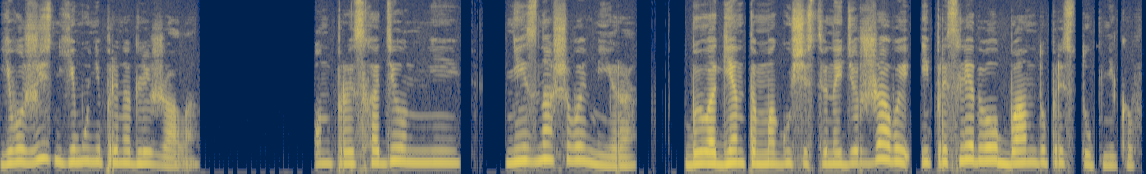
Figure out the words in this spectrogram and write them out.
его жизнь ему не принадлежала. Он происходил не, не из нашего мира, был агентом могущественной державы и преследовал банду преступников.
